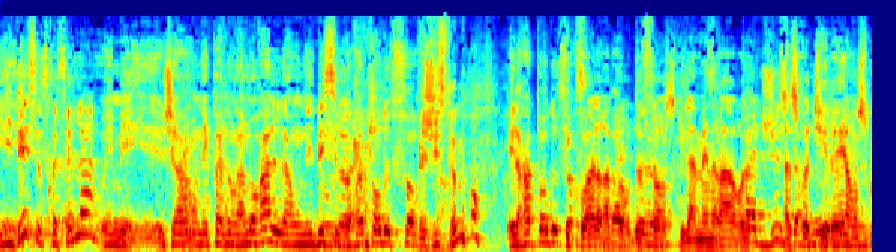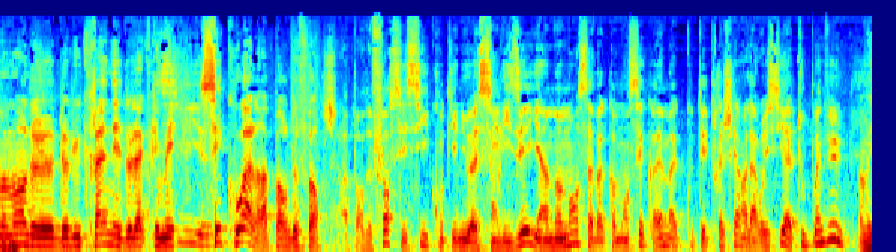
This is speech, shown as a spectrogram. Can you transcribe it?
l'idée, ce serait celle-là. Oui, mais Gérard, on n'est pas dans la morale, là, on est dans le rapport de force. Mais justement. Et le rapport de force. C'est quoi le rapport de force qui l'amènera à, se retirer en ce moment de, l'Ukraine et de la Crimée C'est quoi le rapport de force Le rapport de force, c'est s'il continue à s'enliser, il y a un moment, ça va commencer quand même à coûter très cher à la Russie à tout point de vue. mais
